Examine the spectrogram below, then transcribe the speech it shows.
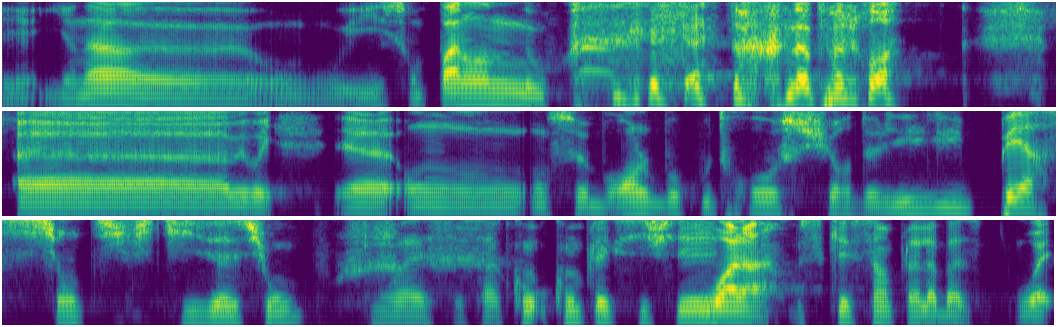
il y y en a, heu, où ils sont pas loin de nous. Donc on n'a pas le droit. Heu, mais oui, heu, on on se branle beaucoup trop sur de l'hyper scientificisation. Ouais, c'est ça, com complexifier Voilà, ce qui est simple à la base. ouais.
